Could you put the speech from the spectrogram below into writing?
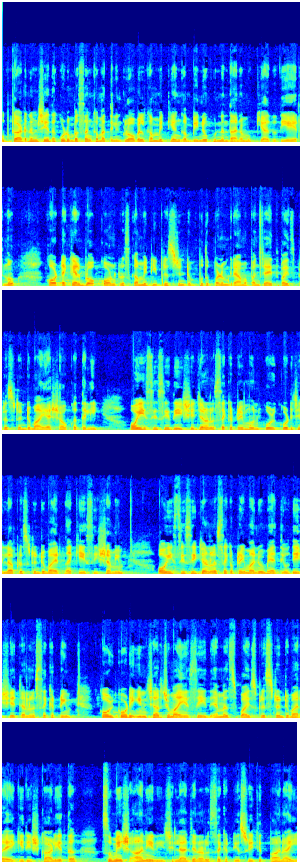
ഉദ്ഘാടനം ചെയ്ത കുടുംബസംഗമത്തിൽ ഗ്ലോബൽ കമ്മിറ്റി അംഗം ബിനു കുന്നന്താനം മുഖ്യാതിഥിയായിരുന്നു. കോട്ടയ്ക്കൽ ബ്ലോക്ക് കോൺഗ്രസ് കമ്മിറ്റി പ്രസിഡന്റും പുതുപ്പണം ഗ്രാമപഞ്ചായത്ത് വൈസ് പ്രസിഡന്റുമായ Shoukath Ali O I C C ദേശീയ ജനറൽ സെക്രട്ടറി മുൻ കോഴിക്കോട് ജില്ലാ പ്രസിഡന്റുമായിരുന്ന K C Shameem O I C C general secretary Manu Mathew ദേശീയ ജനറൽ സെക്രട്ടറിയും കോഴിക്കോട് ഇൻചാർജുമായ സെയ്ദ് എം എസ് വൈസ് പ്രസിഡന്റുമാരായ ഗിരീഷ് കാളിയത്ത് സുമേഷ് ആനേരി ജില്ലാ ജനറൽ സെക്രട്ടറി ശ്രീജിത് പാനായി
